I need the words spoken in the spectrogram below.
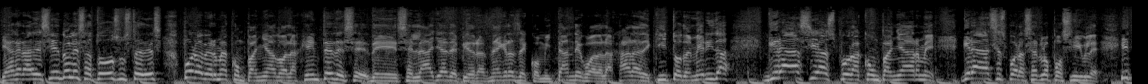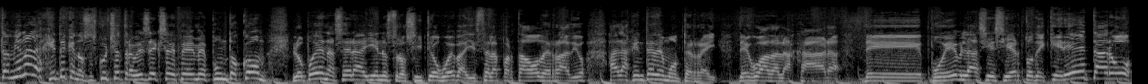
y agradeciéndoles a todos ustedes por haberme acompañado, a la gente de, de Celaya, de Piedras Negras, de Comitán, de Guadalajara, de Quito, de Mérida. Gracias por acompañarme, gracias por hacerlo posible. Y también a la gente que nos escucha través de xfm.com. Lo pueden hacer ahí en nuestro sitio web, ahí está el apartado de radio, a la gente de Monterrey, de Guadalajara, de Puebla, si es cierto, de Querétaro,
